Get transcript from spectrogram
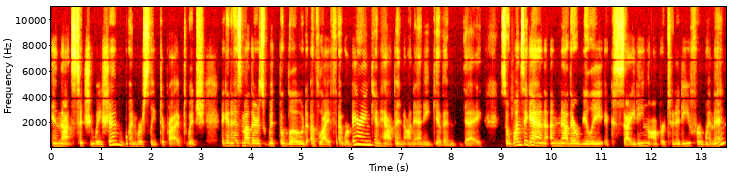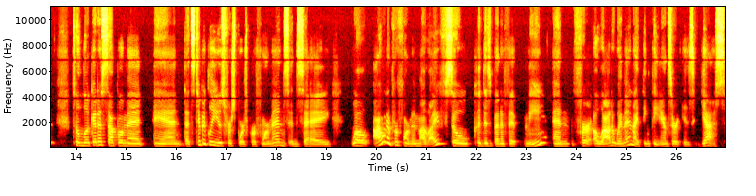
in that situation when we're sleep deprived, which, again, as mothers with the load of life that we're bearing, can happen on any given day. So, once again, another really exciting opportunity for women to look at a supplement and that's typically used for sports performance and say, well, I want to perform in my life. So could this benefit me? And for a lot of women, I think the answer is yes.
